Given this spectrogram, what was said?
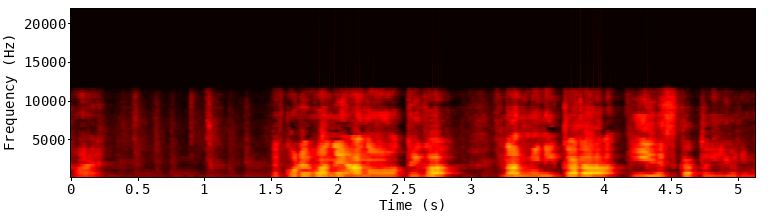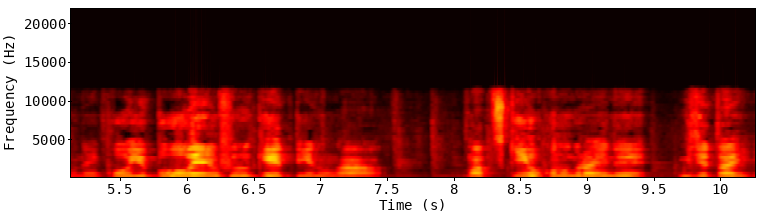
はい。で、これはね、あの、というか、何ミリからいいですかというよりもね、こういう望遠風景っていうのが、まあ、月をこのぐらいで見せたい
